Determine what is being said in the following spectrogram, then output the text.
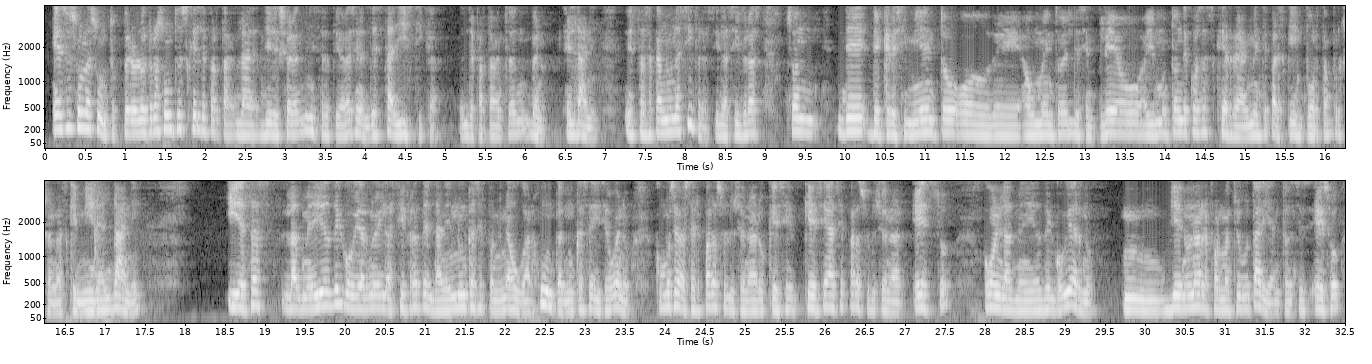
eso es un asunto. Pero el otro asunto es que el la Dirección Administrativa Nacional de Estadística, el departamento, de- bueno, el DANE, está sacando unas cifras y las cifras son de, de crecimiento o de aumento del desempleo. Hay un montón de cosas que realmente parece que importan porque son las que mira el DANE. Y esas, las medidas del gobierno y las cifras del DANE nunca se ponen a jugar juntas, nunca se dice, bueno, ¿cómo se va a hacer para solucionar o qué se, qué se hace para solucionar esto con las medidas del gobierno? Mm, viene una reforma tributaria, entonces eso,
